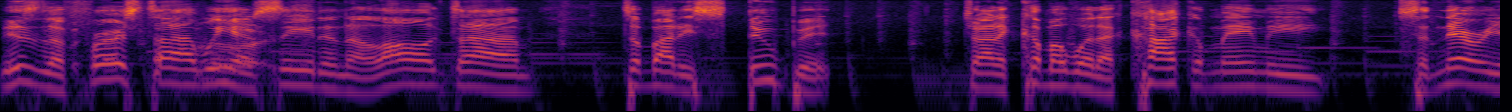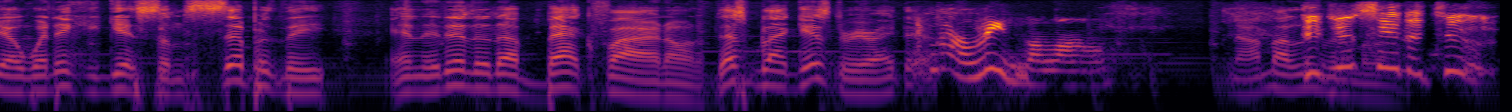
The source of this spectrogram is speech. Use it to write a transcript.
is the first time we have seen in a long time somebody stupid try to come up with a cockamamie scenario where they could get some sympathy and it ended up backfiring on them. That's black history right there. No, leave him alone. No, I'm not Did you him see alone. the two?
